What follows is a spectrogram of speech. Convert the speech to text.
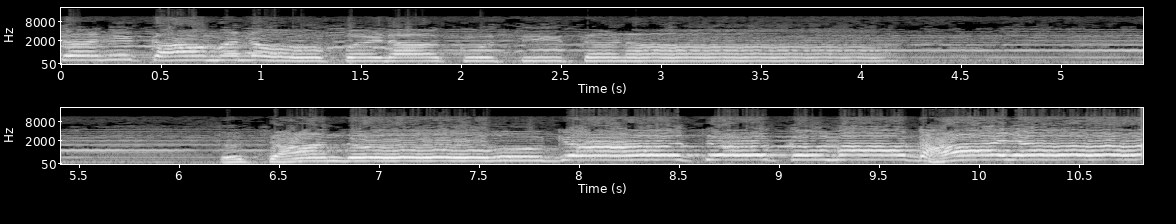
તને કામનો પડા કુચી તણા તો ચાંદો ઉગ્યો ચોકમાં ઘાયલ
